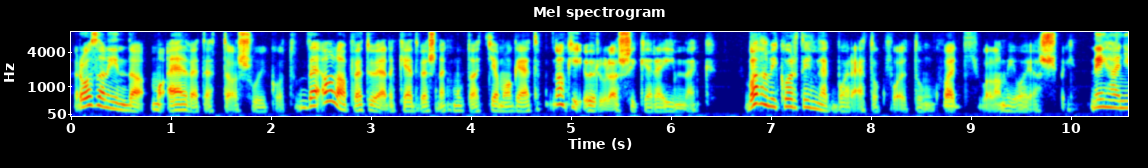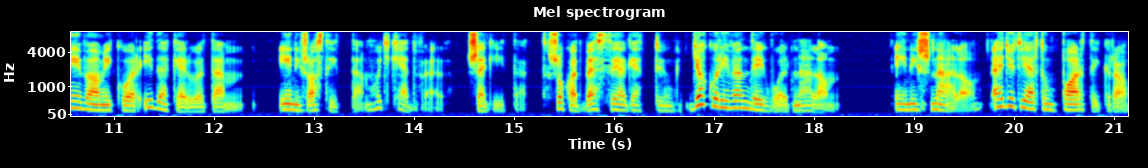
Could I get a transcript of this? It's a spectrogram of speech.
Rosalinda ma elvetette a súlykot, de alapvetően kedvesnek mutatja magát, aki örül a sikereimnek. Valamikor tényleg barátok voltunk, vagy valami olyasmi. Néhány éve, amikor ide kerültem, én is azt hittem, hogy kedvel, segített. Sokat beszélgettünk, gyakori vendég volt nálam. Én is nála. Együtt jártunk partikra,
